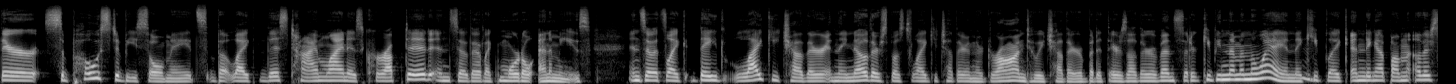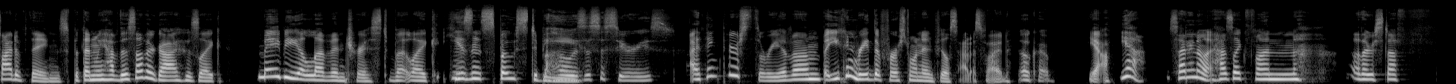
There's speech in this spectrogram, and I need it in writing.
They're supposed to be soulmates, but like this timeline is corrupted and so they're like mortal enemies. And so it's like they like each other and they know they're supposed to like each other and they're drawn to each other, but there's other events that are keeping them in the way and they Hmm. keep like ending up on the other side of things. But then we have this other guy who's like maybe a love interest, but like he isn't supposed to be. Oh, is this a series? I think there's three of them, but you can read the first one and feel satisfied. Okay. Yeah. Yeah. So I don't know. It has like fun other stuff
